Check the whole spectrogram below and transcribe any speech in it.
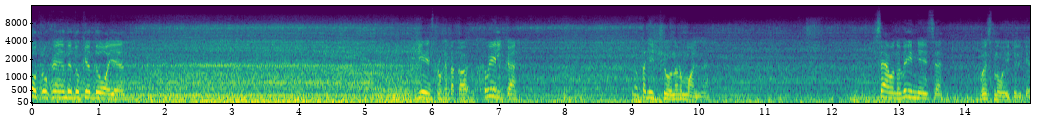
Одно трохи не докидає. Є трохи така хвилька. Ну та нічого, нормально. Все воно вирівняється весною тільки.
